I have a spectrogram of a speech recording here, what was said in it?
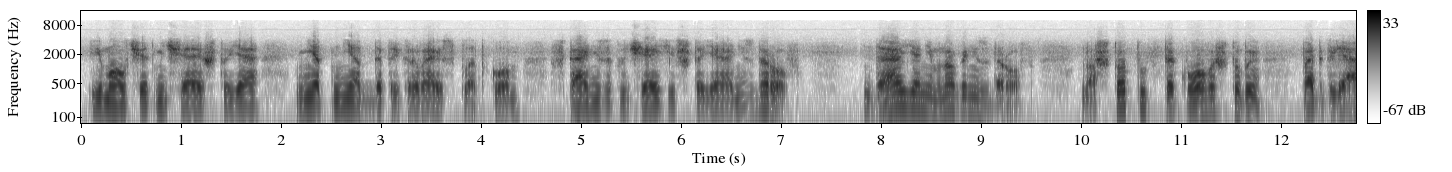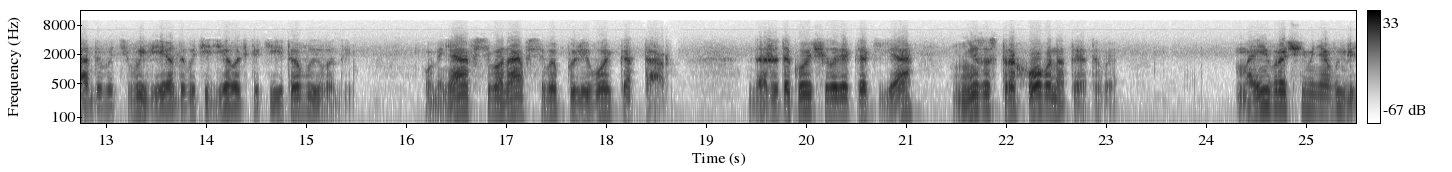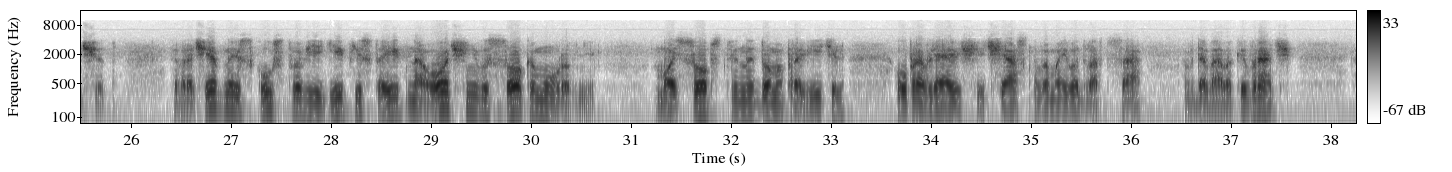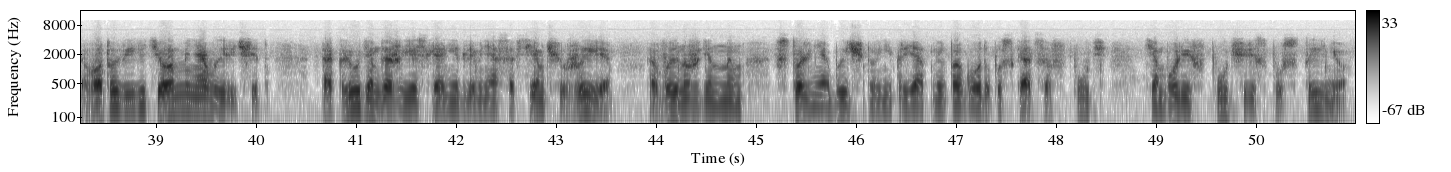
и, молча отмечая, что я нет-нет да прикрываюсь платком, втайне заключаете, что я нездоров. Да, я немного нездоров, но что тут такого, чтобы подглядывать, выведывать и делать какие-то выводы? У меня всего-навсего полевой катар. Даже такой человек, как я, — не застрахован от этого. Мои врачи меня вылечат. Врачебное искусство в Египте стоит на очень высоком уровне. Мой собственный домоправитель, управляющий частного моего дворца, вдобавок и врач. Вот увидите, он меня вылечит. Так людям, даже если они для меня совсем чужие, вынужденным в столь необычную и неприятную погоду пускаться в путь, тем более в путь через пустыню,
